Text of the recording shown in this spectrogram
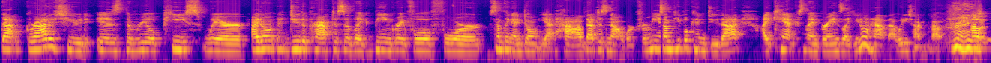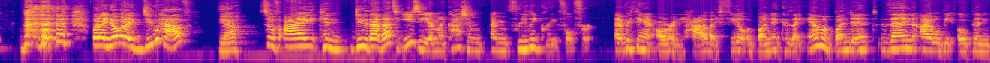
that gratitude is the real piece where I don't do the practice of like being grateful for something I don't yet have. That does not work for me. Some people can do that. I can't because my brain's like, you don't have that. What are you talking about? Right. Um, but I know what I do have yeah. So if I can do that, that's easy. I'm like, gosh, I'm I'm really grateful for everything I already have. I feel abundant because I am abundant. Then I will be open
